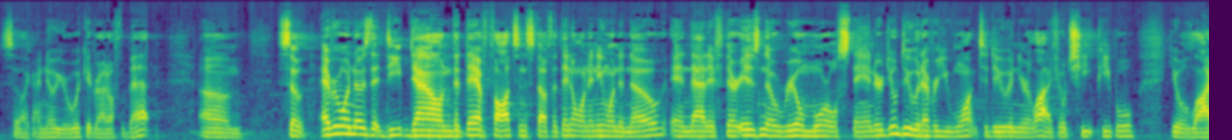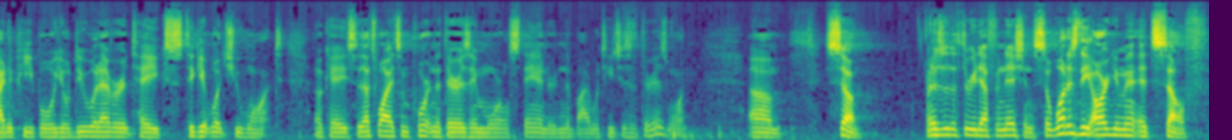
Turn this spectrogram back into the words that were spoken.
So, like, I know you're wicked right off the bat. Um, so everyone knows that deep down that they have thoughts and stuff that they don't want anyone to know, and that if there is no real moral standard, you'll do whatever you want to do in your life. You'll cheat people, you'll lie to people, you'll do whatever it takes to get what you want. Okay, so that's why it's important that there is a moral standard, and the Bible teaches that there is one. Um, so those are the three definitions. So what is the argument itself?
